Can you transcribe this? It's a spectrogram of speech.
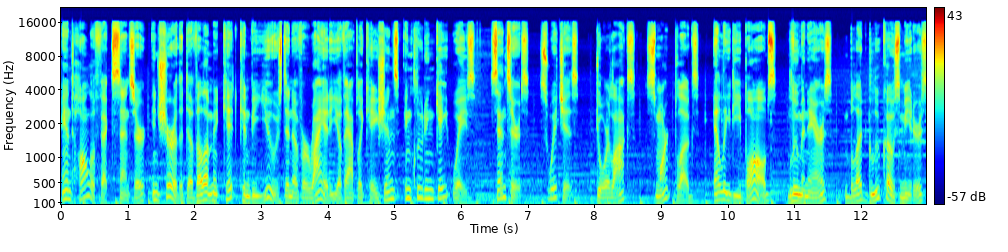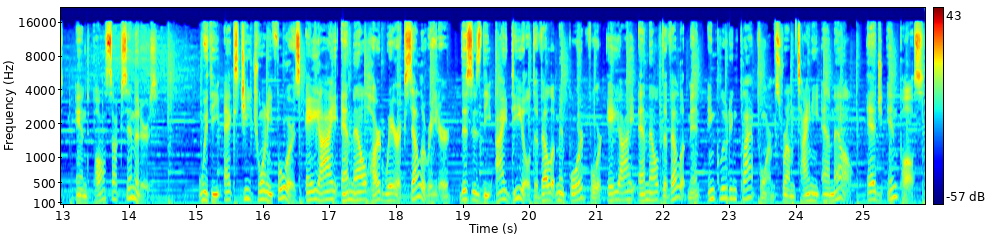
and Hall effect sensor ensure the development kit can be used in a variety of applications including gateways, sensors, switches, door locks, smart plugs, LED bulbs, luminaires, blood glucose meters, and pulse oximeters. With the XG24's AI ML hardware accelerator, this is the ideal development board for AI ML development including platforms from TinyML, Edge Impulse,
